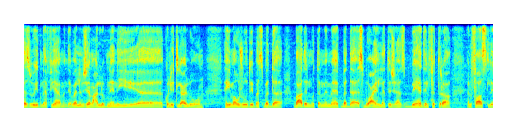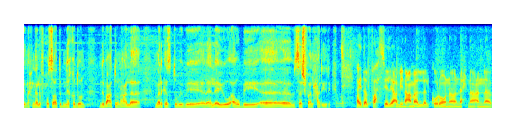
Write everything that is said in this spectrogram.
تزويدنا فيها من قبل الجامعة اللبنانية كلية العلوم. هي موجودة بس بدها بعض المتممات بدها أسبوعين لتجهز. بهذه الفترة الفاصلة نحن الفحوصات بناخذهم نبعثهم على مركز الطبي بال LAU أو بمستشفى الحريري. هيدا الفحص اللي عم ينعمل للكورونا نحن عنا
